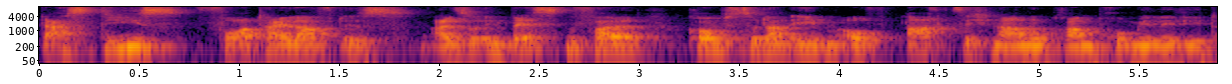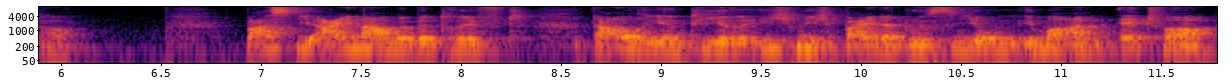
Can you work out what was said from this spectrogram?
dass dies vorteilhaft ist. Also im besten Fall kommst du dann eben auf 80 Nanogramm pro Milliliter. Was die Einnahme betrifft, da orientiere ich mich bei der Dosierung immer an etwa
